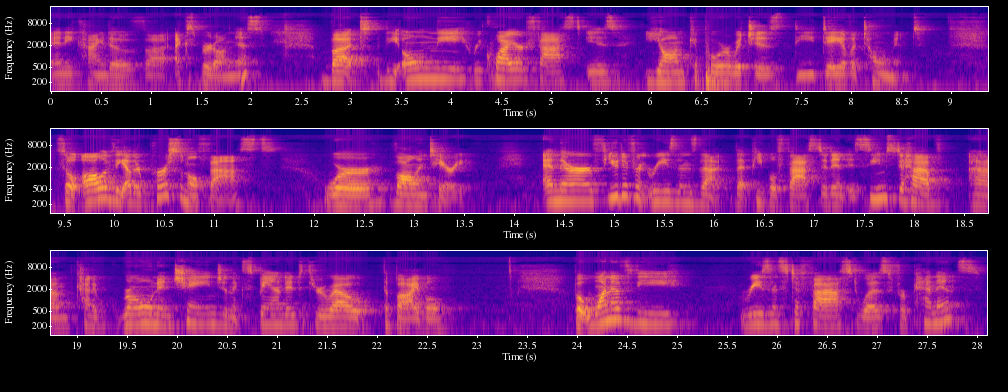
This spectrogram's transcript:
any kind of uh, expert on this, but the only required fast is Yom Kippur, which is the Day of Atonement. So all of the other personal fasts were voluntary. And there are a few different reasons that, that people fasted, and it seems to have um, kind of grown and changed and expanded throughout the Bible. But one of the reasons to fast was for penance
